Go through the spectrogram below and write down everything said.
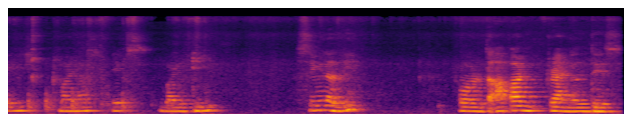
h minus x by d similarly for the upper triangle this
